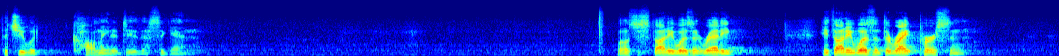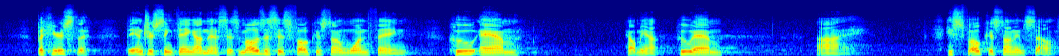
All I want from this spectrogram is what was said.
that you would call me to do this again? Moses thought he wasn't ready. He thought he wasn't the right person. But here's the, the interesting thing on this is Moses is focused on one thing. Who am, help me out, who am I? He's focused on himself.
